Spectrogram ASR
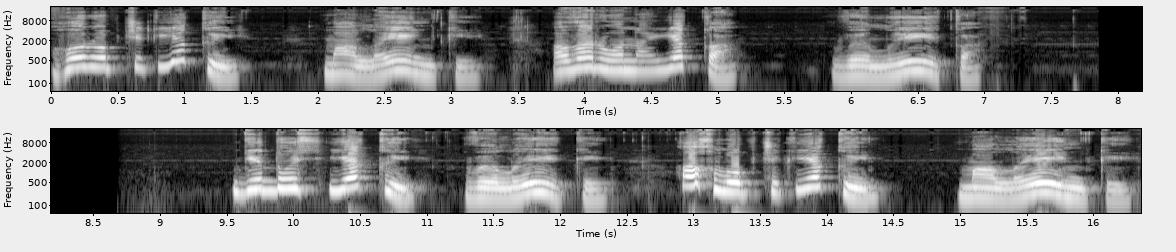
Горобчик який? Маленький. А ворона яка? Велика. Дідусь який? Великий. А хлопчик який? Маленький.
